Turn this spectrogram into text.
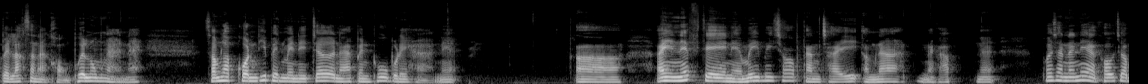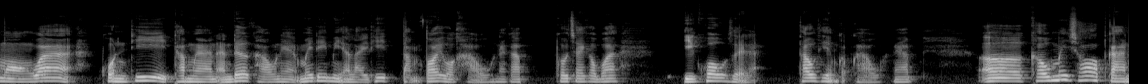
เป็นลักษณะของเพื่อนร่วมงานนะสำหรับคนที่เป็นเมนเจอร์นะ เป็นผู้บริหารเนี่ยอ INFJ เจเนี่ยไม่ไม่ชอบการใช้อำนาจนะครับนะเราะฉะนั้นเนี่ยเขาจะมองว่าคนที่ทำงาน under เขาเนี่ยไม่ได้มีอะไรที่ต่ำต้อยกว่าเขานะครับเขาใช้คำว่า equal เลยแหละเท่าเทียมกับเขานะครับเเขาไม่ชอบการ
